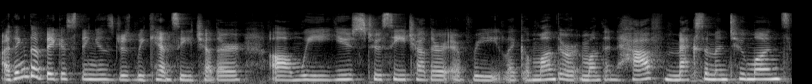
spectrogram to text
I think the biggest thing is just we can't see each other. Um, we used to see each other every like a month or a month and a half, maximum two months,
